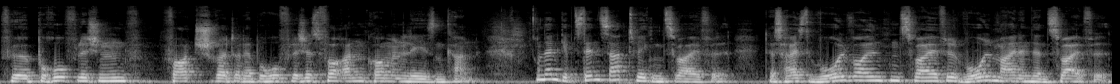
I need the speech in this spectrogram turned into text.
für beruflichen Fortschritt oder berufliches Vorankommen lesen kann. Und dann gibt es den sattwigen Zweifel, das heißt wohlwollenden Zweifel, wohlmeinenden Zweifel.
